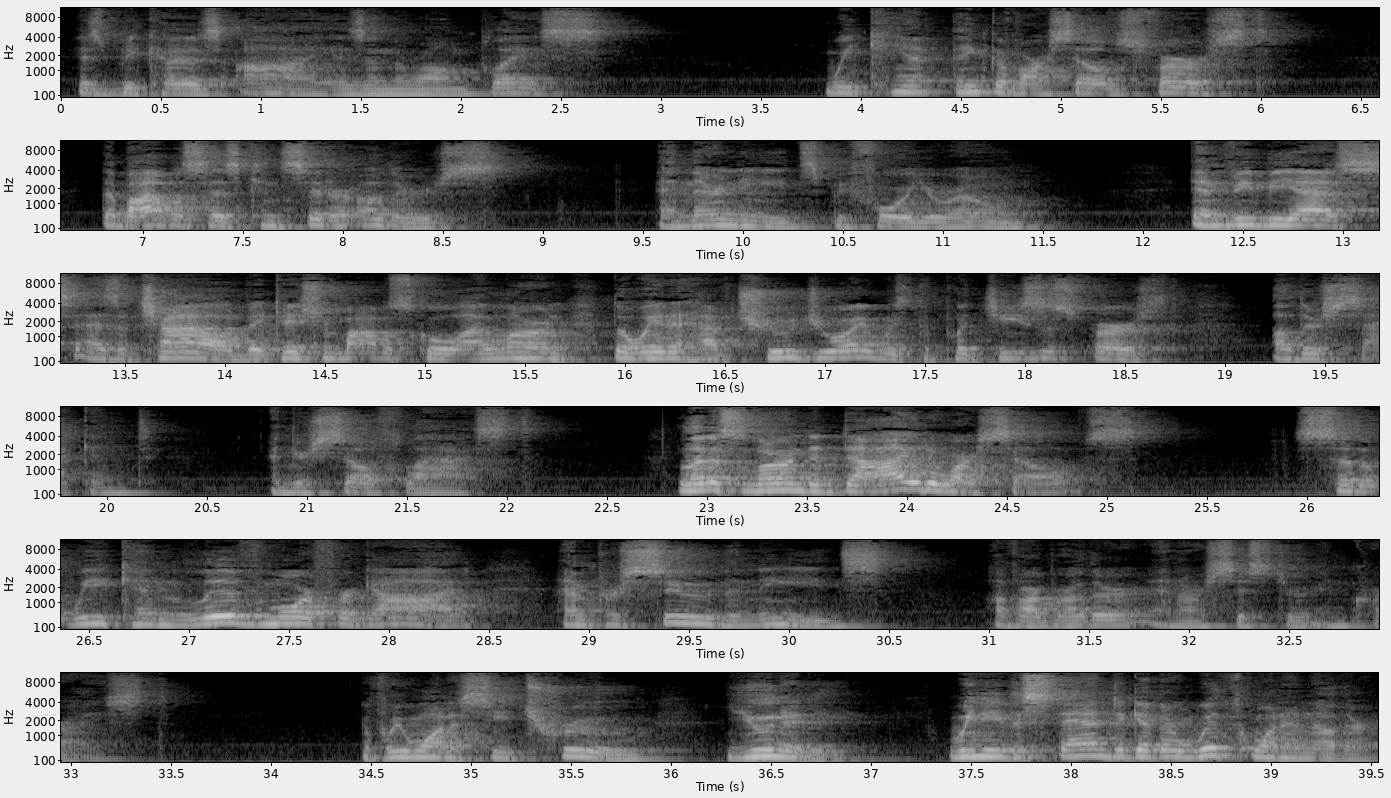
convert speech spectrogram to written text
is because I is in the wrong place. We can't think of ourselves first. The Bible says, consider others and their needs before your own. In VBS, as a child, Vacation Bible School, I learned the way to have true joy was to put Jesus first, others second, and yourself last. Let us learn to die to ourselves so that we can live more for God and pursue the needs of our brother and our sister in Christ. If we want to see true unity, we need to stand together with one another.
